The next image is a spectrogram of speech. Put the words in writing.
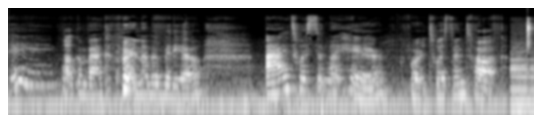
Hey, welcome back for another video. I twisted my hair for Twist and Talk. Last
